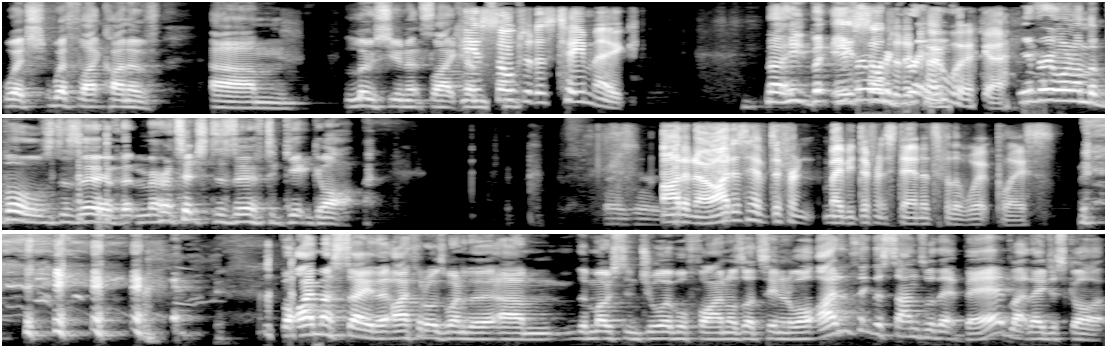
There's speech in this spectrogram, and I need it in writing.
which with like kind of um, loose units like He him. assaulted his teammate. No, he but He everyone assaulted a agreed. coworker. Everyone on the Bulls deserved that Mirotic deserved to get got. I don't know. I just have different, maybe different standards for the workplace. But I must say that I thought it was one of the um, the most enjoyable finals I'd seen in a while. I didn't think the Suns were that bad. Like they just got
